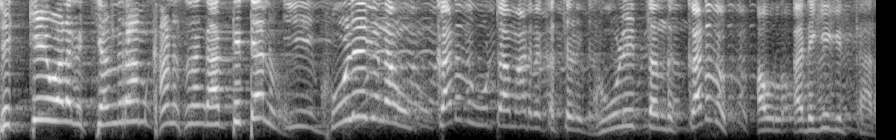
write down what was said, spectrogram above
ಚಿಕ್ಕಿ ಒಳಗ ಚಂದ್ರಾಮ್ ಕಾಣಿಸ್ದಂಗ ಆಗ್ತಿದ್ದೇನು ಈ ಗೂಳಿಗೆ ನಾವು ಕಡದು ಊಟ ಮಾಡ್ಬೇಕಂತೇಳಿ ಗೂಳಿ ತಂದು ಕಡದು ಅವರು ಅಡಿಗೆಗಿಟ್ಟಾರ.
